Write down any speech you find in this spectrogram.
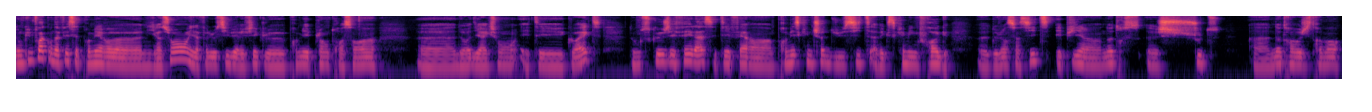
donc une fois qu'on a fait cette première migration, il a fallu aussi vérifier que le premier plan 301 euh, de redirection était correct. Donc ce que j'ai fait là, c'était faire un premier screenshot du site avec Screaming Frog euh, de l'ancien site, et puis un autre euh, shoot, un autre enregistrement,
